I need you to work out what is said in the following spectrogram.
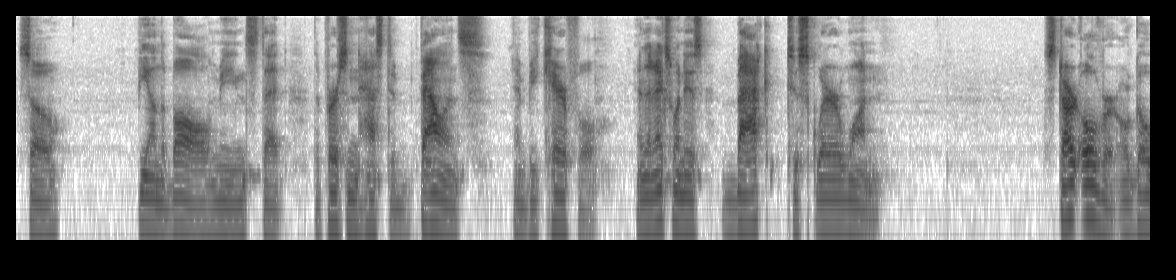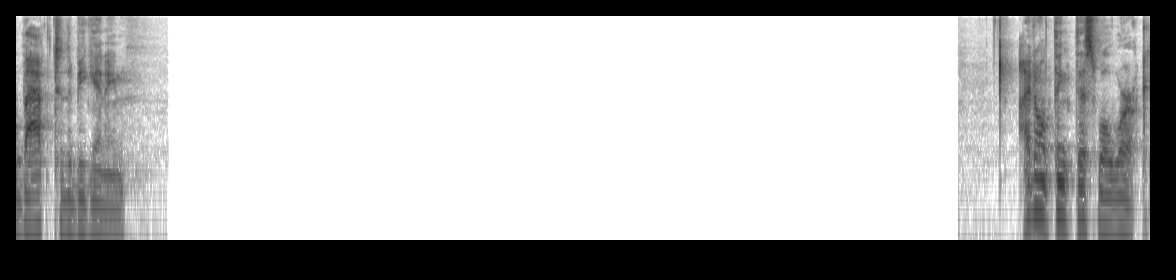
So be on the ball means that the person has to balance and be careful. And the next one is back to square one. Start over or go back to the beginning. I don't think this will work.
